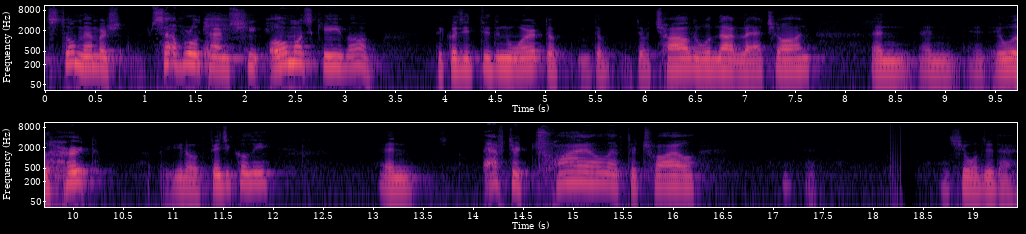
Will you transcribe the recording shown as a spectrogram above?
still remember several times she almost gave up because it didn't work. The, the, the child would not latch on, and, and it will hurt, you know, physically. And after trial after trial, and she will do that.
